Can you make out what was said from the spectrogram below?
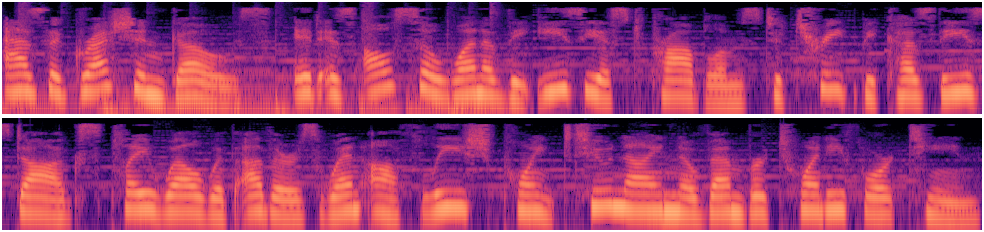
As aggression goes, it is also one of the easiest problems to treat because these dogs play well with others when off-leash. 29 November 2014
